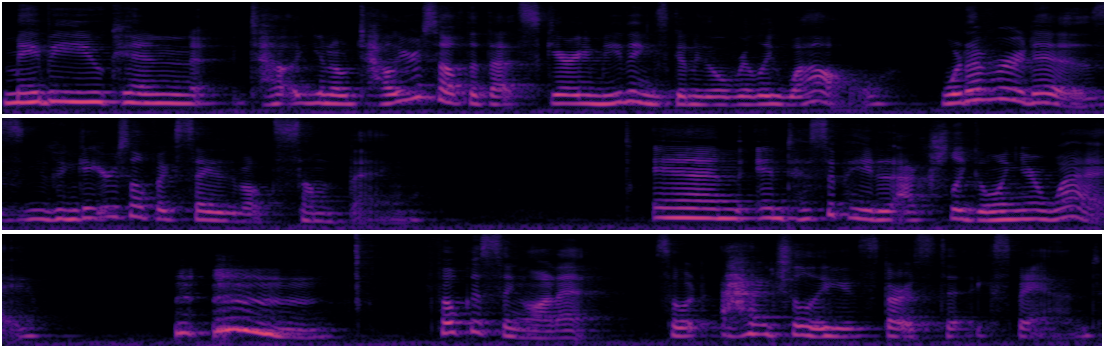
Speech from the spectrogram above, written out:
Maybe you can tell, you know, tell yourself that that scary meeting is going to go really well. Whatever it is, you can get yourself excited about something and anticipate it actually going your way. Focusing on it so it actually starts to expand.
